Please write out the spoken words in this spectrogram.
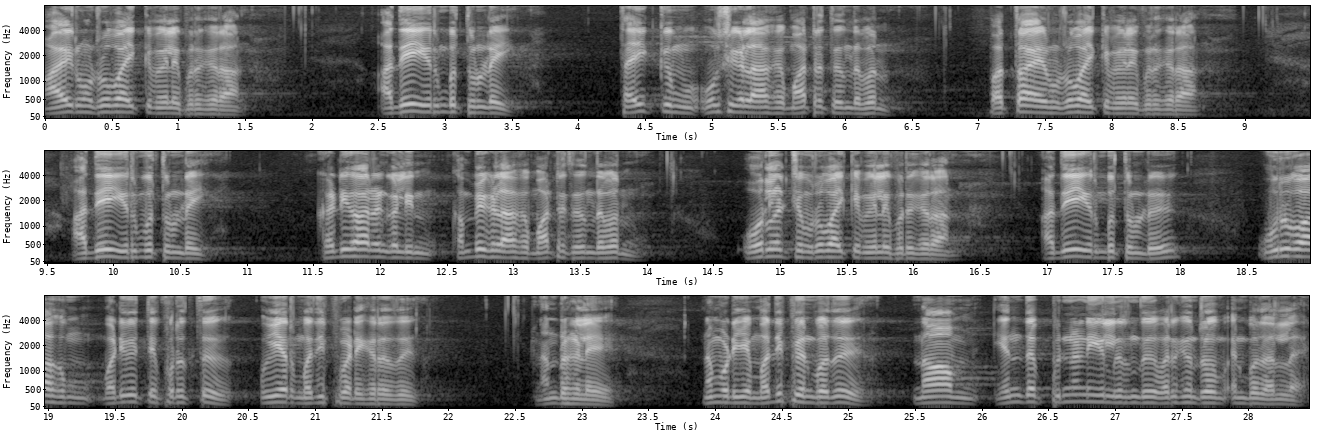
ஆயிரம் ரூபாய்க்கு மேலே பெறுகிறான். அதே இரும்பு துண்டை தைக்கும் ஊசிகளாக மாற்றித் தெரிந்தவன் பத்தாயிரம் ரூபாய்க்கு மேலே பெறுகிறான். அதே இரும்பு துண்டை கடிகாரங்களின் கம்பிகளாக மாற்றித் தெரிந்தவன் ஒரு லட்சம் ரூபாய்க்கு மேலே பெறுகிறான். அதே இரும்பு துண்டு உருவாகும் வடிவத்தை பொறுத்து உயர் மதிப்பு அடைகிறது. நண்பர்களே நம்முடைய மதிப்பு என்பது நாம் எந்த பின்னணியில் இருந்து வருகின்றோம் என்பது அல்ல.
